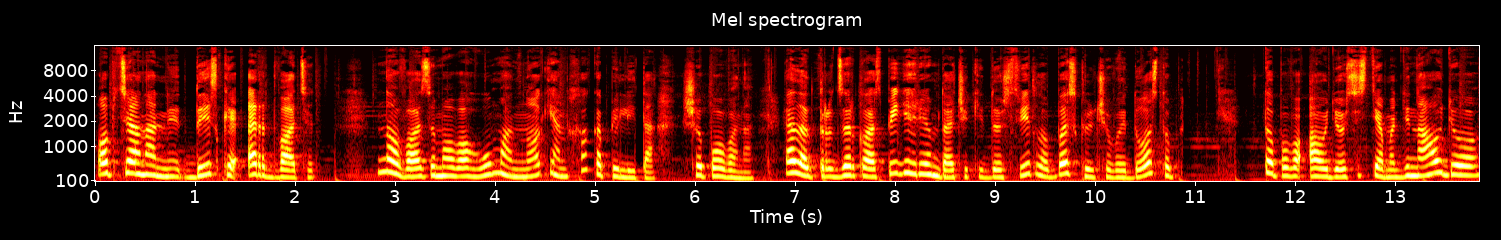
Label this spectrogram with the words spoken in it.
опціональні диски R20. Нова зимова гума Nokian Hakapelita шипована, електродзеркала з підігрівом, датчики дощ світло, безключовий доступ, топова аудіосистема Dynaudio,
